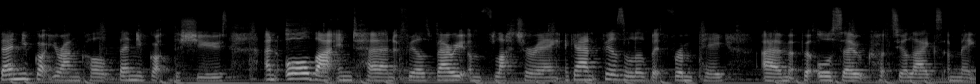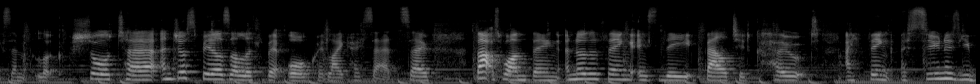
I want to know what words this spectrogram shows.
then you've got your ankle, then you've got the shoes, and all that in turn feels very unflattering. Again, feels a little bit frumpy, um, but also cuts your legs and makes them look shorter and just feels a little bit awkward, like I said. So that's one thing. Another thing is the belted coat. I think as soon as you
